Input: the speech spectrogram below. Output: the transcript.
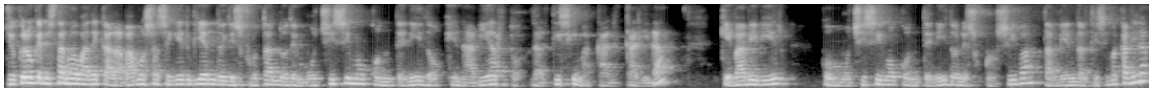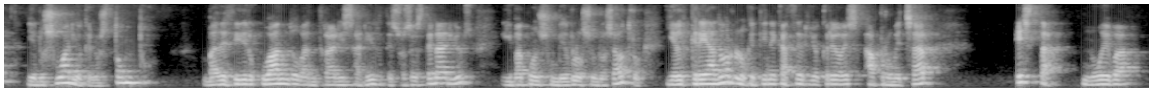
yo creo que en esta nueva década vamos a seguir viendo y disfrutando de muchísimo contenido en abierto de altísima calidad que va a vivir con muchísimo contenido en exclusiva también de altísima calidad y el usuario que no es tonto va a decidir cuándo va a entrar y salir de esos escenarios y va a consumirlos unos a otros. Y el creador lo que tiene que hacer, yo creo, es aprovechar esta nueva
